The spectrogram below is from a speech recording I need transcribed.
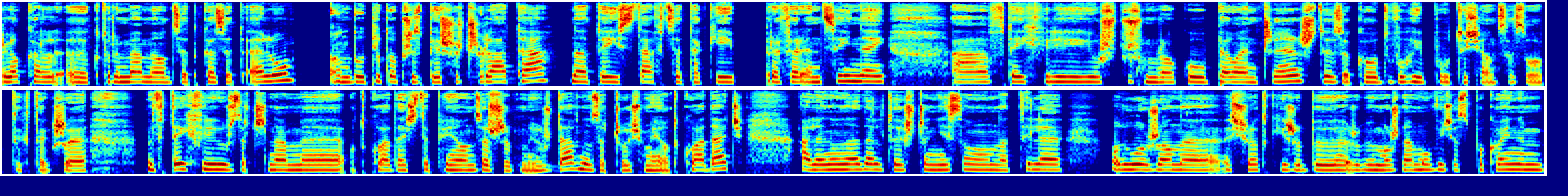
lokal, e, który mamy od ZKZL-u, on był tylko przez pierwsze trzy lata na tej stawce takiej preferencyjnej, a w tej chwili już w przyszłym roku pełen czynsz to jest około 2,5 tysiąca złotych. Także my w tej chwili już zaczynamy odkładać te pieniądze, że my już dawno zaczęłyśmy je odkładać, ale no nadal to jeszcze nie są na tyle odłożone środki, żeby, żeby można mówić o spokojnym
